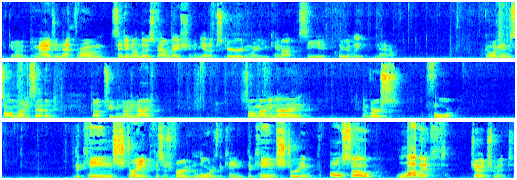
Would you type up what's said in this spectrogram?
You can imagine that throne sitting on those foundation and yet obscured and where you cannot see it clearly now. Go again to Psalm 97. No, excuse me, 99. Psalm 99 and verse 4. The king's strength, this is referring to the Lord as the king, the king's strength also loveth judgment.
